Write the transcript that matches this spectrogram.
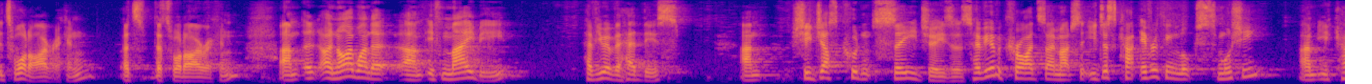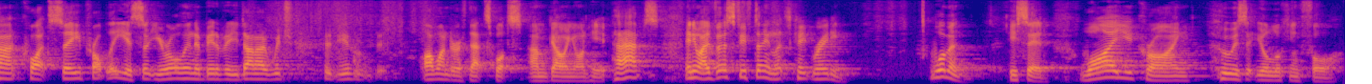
it's what I reckon. That's, that's what I reckon. Um, and I wonder um, if maybe, have you ever had this? Um, she just couldn't see Jesus. Have you ever cried so much that you just can't, everything looks smushy? Um, you can't quite see properly. You're, you're, all in a bit of a, you don't know which. You, I wonder if that's what's um, going on here. Perhaps. Anyway, verse 15, let's keep reading. Woman, he said, why are you crying? Who is it you're looking for?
